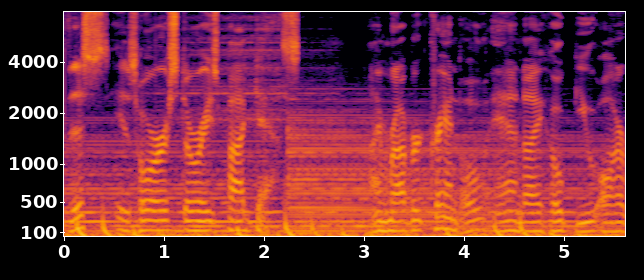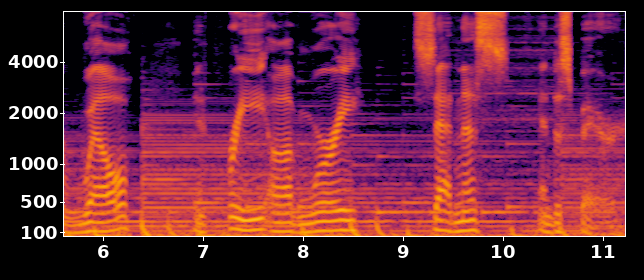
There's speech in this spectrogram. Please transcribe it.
This is Horror Stories Podcast. I'm Robert Crandall, and I hope you are well and free of worry, sadness, and despair.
